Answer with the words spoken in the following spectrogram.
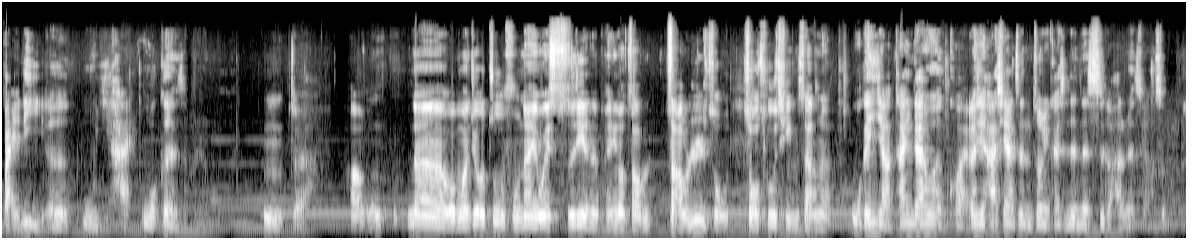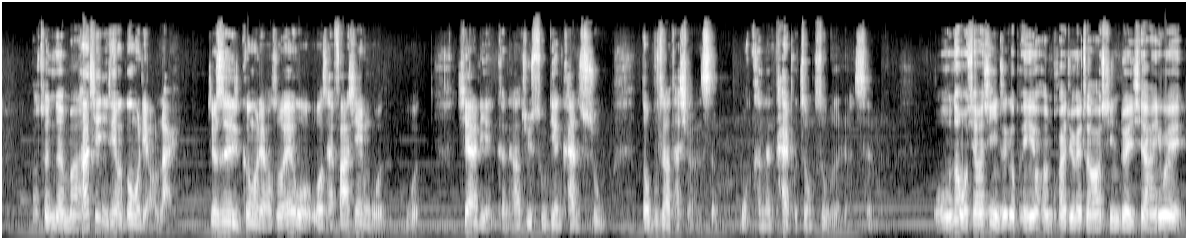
百利而无一害。我个人怎么认为？嗯，对啊。好，那我们就祝福那一位失恋的朋友早早日走走出情伤了。我跟你讲，他应该会很快，而且他现在真的终于开始认真思考他人生要什么。哦，真的吗？他前几天有跟我聊来，就是跟我聊说，哎，我我才发现我我现在连可能要去书店看书都不知道他喜欢什么，我可能太不重视我的人生了。哦，那我相信你这个朋友很快就会找到新对象，因为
